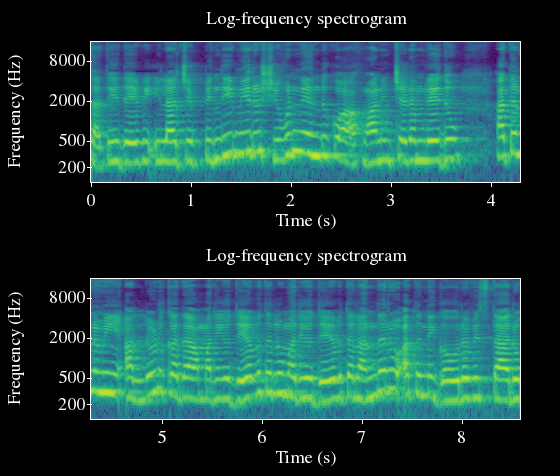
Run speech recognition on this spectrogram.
సతీదేవి ఇలా చెప్పింది. మీరు శివుణ్ణి ఎందుకు ఆహ్వానించడం లేదు? అతను మీ అల్లుడు కదా మరియు దేవతలు మరియు దేవతలందరూ అతన్ని గౌరవిస్తారు.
